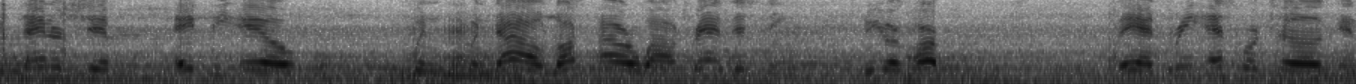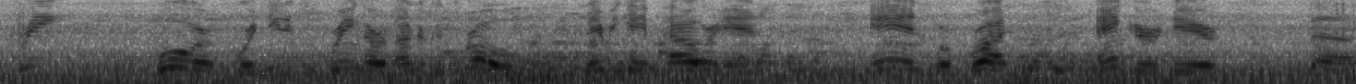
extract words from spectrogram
container ship APL Quin- Qingdao lost power while transitioning New York Harbor. They had three escort tugs and three more were needed to bring her under control. They regained power and and were brought to anchor near the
